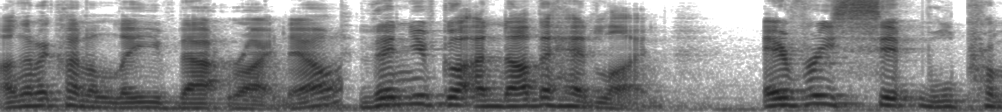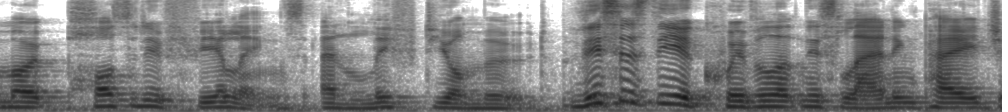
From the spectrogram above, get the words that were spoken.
I'm gonna kind of leave that right now. Then you've got another headline. Every sip will promote positive feelings and lift your mood. This is the equivalent, this landing page,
